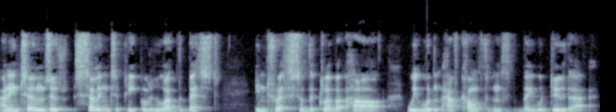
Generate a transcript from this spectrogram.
And in terms of selling to people who have the best interests of the club at heart, we wouldn't have confidence that they would do that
